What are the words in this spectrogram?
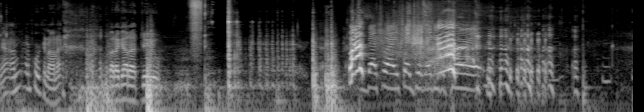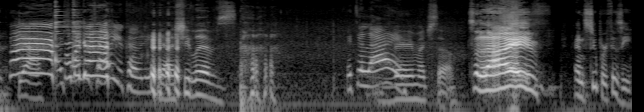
Yeah, I'm, I'm working on it, but I gotta do. That's why I said get ready to pour it. Yeah. I was trying to tell you, Cody. Yeah, she lives. It's alive. Very much so. It's alive and super fizzy.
